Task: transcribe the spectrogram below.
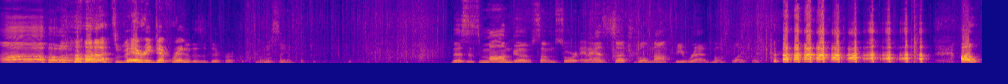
Oh, That's very different. is a different. Let me see. This is manga of some sort, and as such will not be read, most likely. Oh,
